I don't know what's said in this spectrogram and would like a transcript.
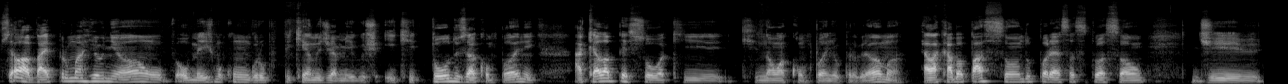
sei lá, vai para uma reunião ou mesmo com um grupo pequeno de amigos e que todos acompanhem, aquela pessoa que, que não acompanha o programa, ela acaba passando por essa situação de,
